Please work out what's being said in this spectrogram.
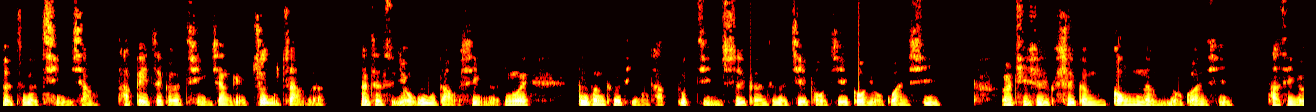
的这个倾向，他被这个倾向给助长了，那这是有误导性的，因为部分客体哦，它不仅是跟这个解剖结构有关系，而其实是跟功能有关系。它是一个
